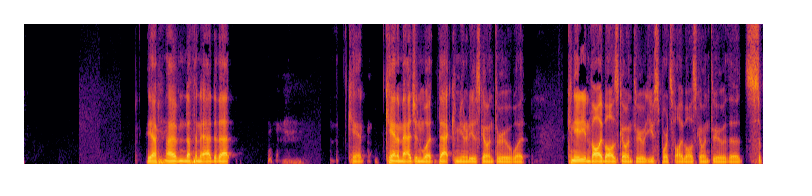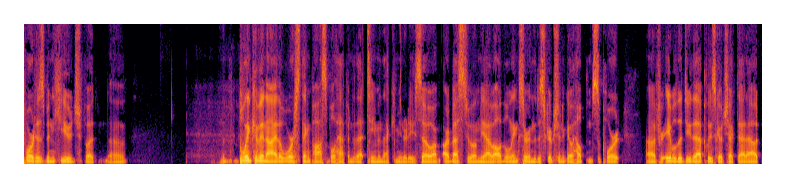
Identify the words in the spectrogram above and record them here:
Yeah, I have nothing to add to that can't can't imagine what that community is going through, what Canadian volleyball is going through, youth sports volleyball is going through. The support has been huge, but uh, the blink of an eye, the worst thing possible happened to that team and that community. So um, our best to them. Yeah, all the links are in the description to go help them support. Uh, if you're able to do that, please go check that out.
